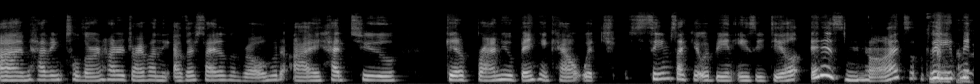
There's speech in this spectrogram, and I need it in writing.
I'm having to learn how to drive on the other side of the road. I had to get a brand new bank account, which seems like it would be an easy deal. It is not. They make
